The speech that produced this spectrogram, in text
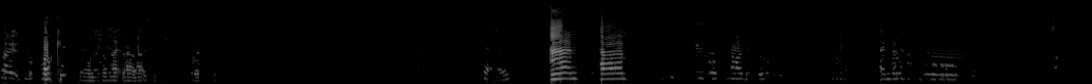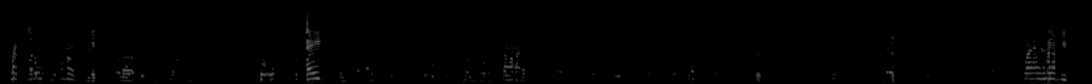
So, rocket I like that. That's okay. And um, have you?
